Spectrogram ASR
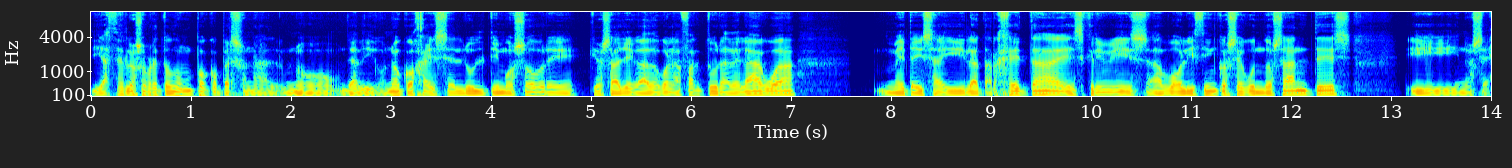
Y hacerlo sobre todo un poco personal, no, ya digo, no cojáis el último sobre que os ha llegado con la factura del agua, metéis ahí la tarjeta, escribís a boli cinco segundos antes y no sé,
